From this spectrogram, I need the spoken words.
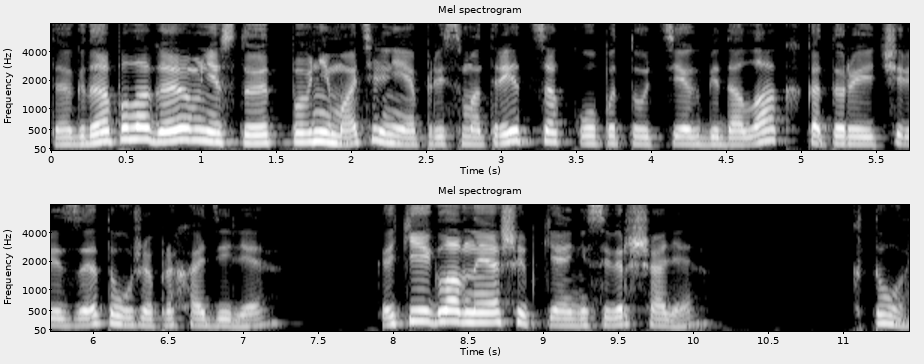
Тогда, полагаю, мне стоит повнимательнее присмотреться к опыту тех бедолаг, которые через это уже проходили. Какие главные ошибки они совершали? Кто?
